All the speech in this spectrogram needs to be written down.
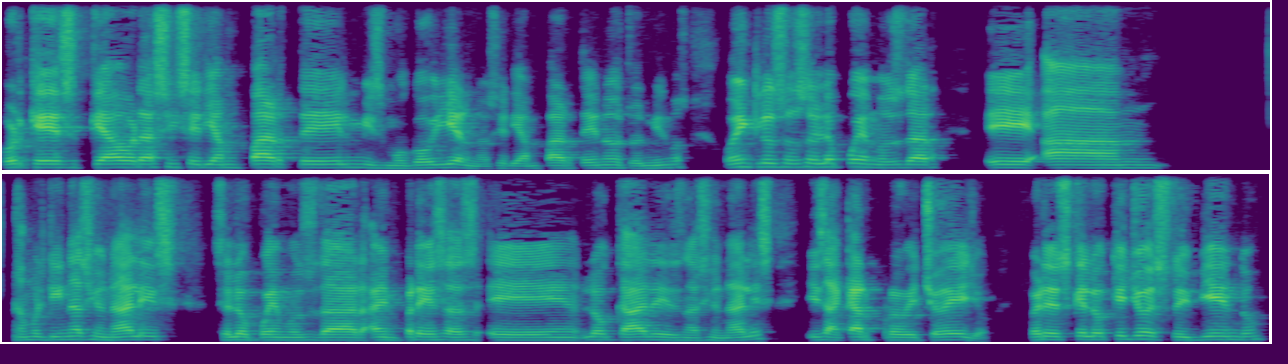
porque es que ahora sí serían parte del mismo gobierno, serían parte de nosotros mismos, o incluso se lo podemos dar eh, a, a, multinacionales, se lo podemos dar a empresas eh, locales, nacionales, y sacar provecho de ello. Pero es que lo que yo estoy viendo,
